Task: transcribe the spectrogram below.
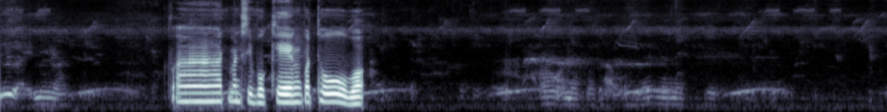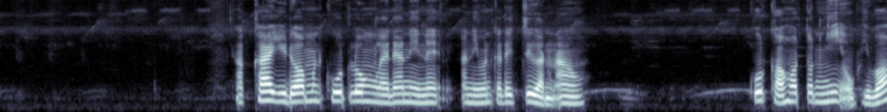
เรื่อยๆมันวะฟาดมันสิบ่แข็งปะโทบ่เอาอันนั้นก็เถาแล้วมันมาหักค่ายอยู่ดอกมันคูดลงแล้วเนี่ยนี่เนี่ยอันนี้มันก็ได้เจือนเอา คูดเขาฮอดต้นงี้โอพี่บ่ ก็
